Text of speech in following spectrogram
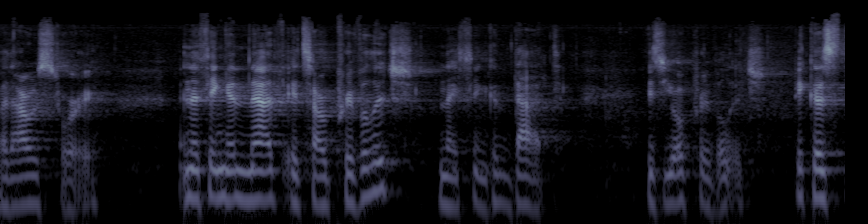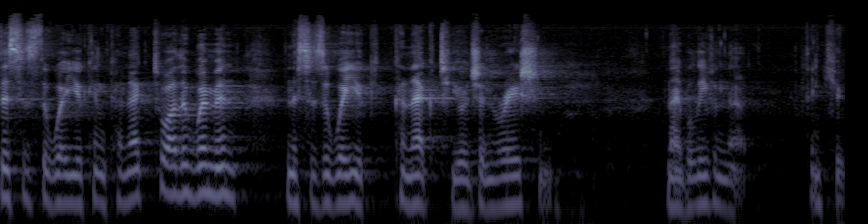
but our story. And I think in that it's our privilege, and I think in that is your privilege, because this is the way you can connect to other women, and this is the way you connect to your generation. And I believe in that. Thank you.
